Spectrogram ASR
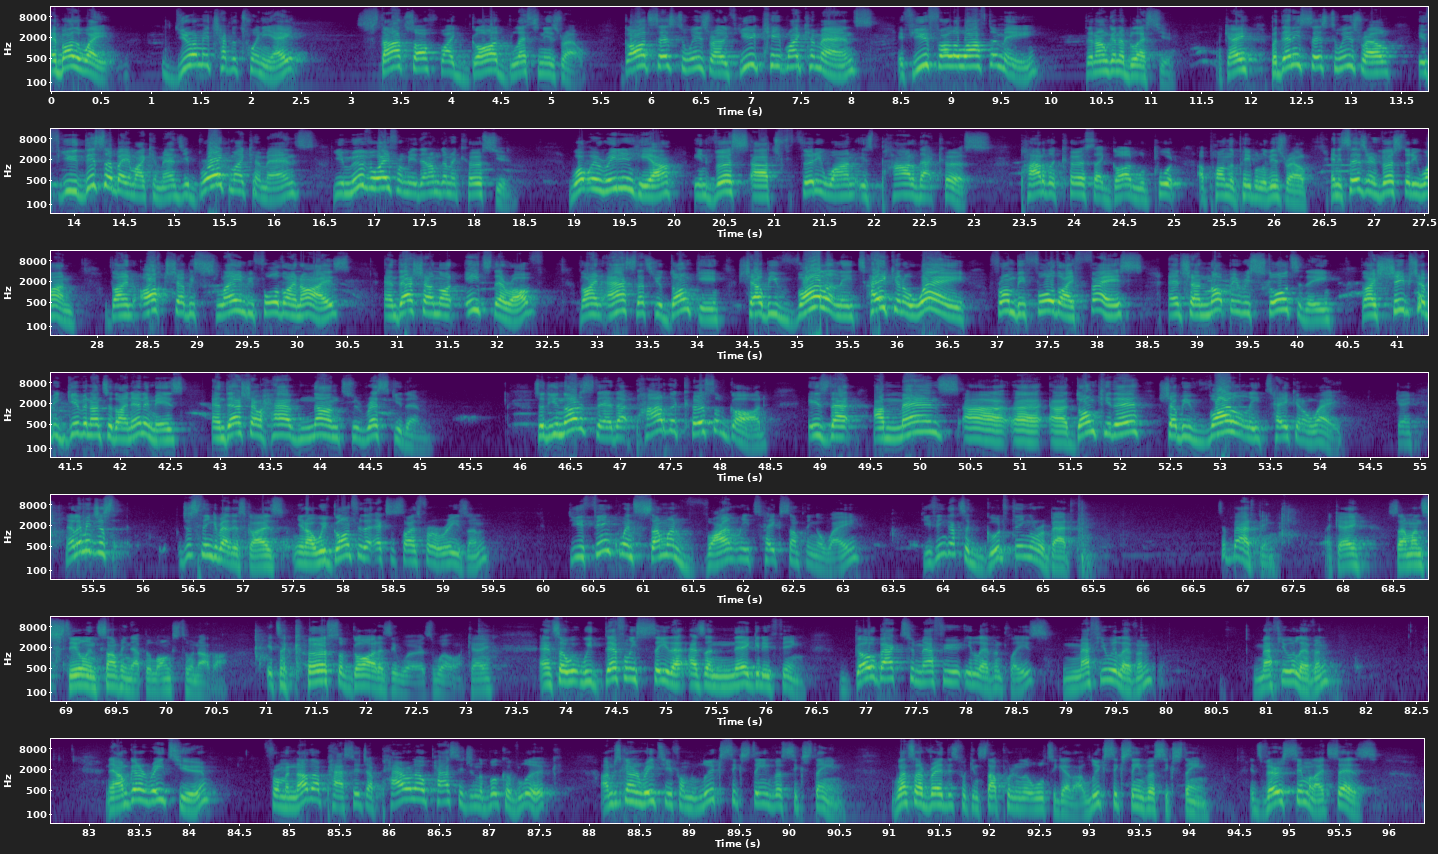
And by the way, Deuteronomy chapter 28 starts off by God blessing Israel. God says to Israel, if you keep my commands, if you follow after me, then I'm going to bless you. Okay? But then he says to Israel, if you disobey my commands, you break my commands, you move away from me, then I'm going to curse you. What we're reading here in verse uh, 31 is part of that curse, part of the curse that God would put upon the people of Israel. And it says here in verse 31 Thine ox shall be slain before thine eyes, and thou shalt not eat thereof. Thine ass, that's your donkey, shall be violently taken away from before thy face, and shall not be restored to thee. Thy sheep shall be given unto thine enemies, and thou shalt have none to rescue them. So, do you notice there that part of the curse of God is that a man's uh, uh, uh, donkey there shall be violently taken away. Okay. Now let me just just think about this, guys. You know, we've gone through that exercise for a reason. Do you think when someone violently takes something away, do you think that's a good thing or a bad thing? It's a bad thing. Okay? Someone's stealing something that belongs to another. It's a curse of God, as it were, as well. Okay? And so we definitely see that as a negative thing. Go back to Matthew 11, please. Matthew 11. Matthew 11. Now I'm going to read to you from another passage, a parallel passage in the book of Luke. I'm just going to read to you from Luke 16, verse 16. Once I've read this, we can start putting it all together. Luke 16, verse 16. It's very similar. It says,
